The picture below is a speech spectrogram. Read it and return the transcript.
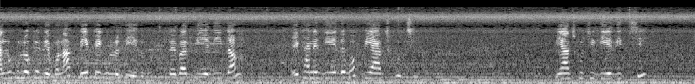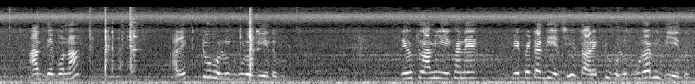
আলুগুলোকে দেবো না, পেঁপেগুলো দিয়ে দেবো। তো এবার দিয়ে দিলাম। এখানে দিয়ে দেবো পেঁয়াজ কুচি। পেঁয়াজ কুচি দিয়ে দিচ্ছি। আর দেব না। আর একটু হলুদ গুঁড়ো দিয়ে দেবো। যেহেতু আমি এখানে পেঁপেটা দিয়েছি তো আর একটু হলুদ গুঁড়ো আমি দিয়ে দেবো।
